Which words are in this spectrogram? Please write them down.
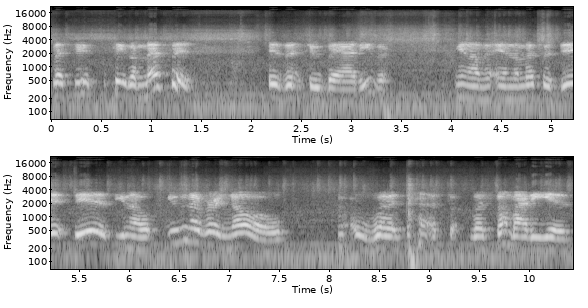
let's see, see, the message isn't too bad either. You know, and the message is, is you know, you never know what what somebody is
